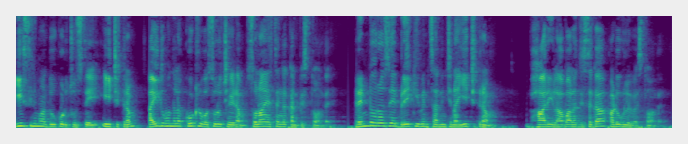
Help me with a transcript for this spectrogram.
ఈ సినిమా దూకుడు చూస్తే ఈ చిత్రం ఐదు వందల కోట్లు వసూలు చేయడం సునాయాసంగా కనిపిస్తోంది. రెండో రోజే బ్రేక్ ఈవెన్ సాధించిన ఈ చిత్రం భారీ లాభాల దిశగా అడుగులు వేస్తోంది.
